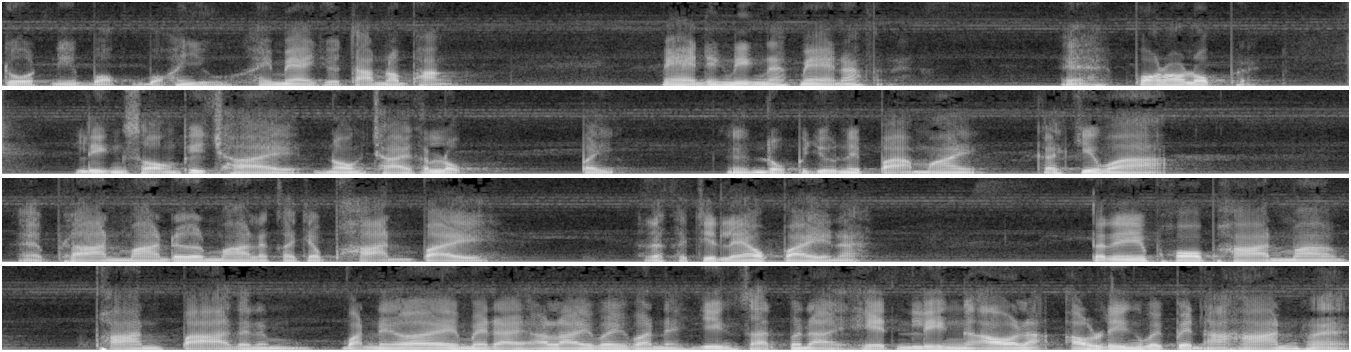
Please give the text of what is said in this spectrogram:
โดดนี้บอกบอกให้อยู่ ให้แม่อยู่ตามลำพัง แม่นิ่งๆนะแม่นะพวกเราหลบ ลิงสองพี่ชายน้องชายก็หลบไปหลบไปอยู่ในป่าไม้ ก็คิดว่าพลานมาเดินมาแล้วก็จะผ่านไป แล้วก็จะแล้วไปนะตอนนี้พอผ่านมาผ่านป่าแต่นั้นวันนี้เอ้ย ไม่ได้อะไรไว้วันนี้ยิงสัตว์ไม่ได้ เห็นลิงเอาละเอาลิงไปเป็นอาหารฮะ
